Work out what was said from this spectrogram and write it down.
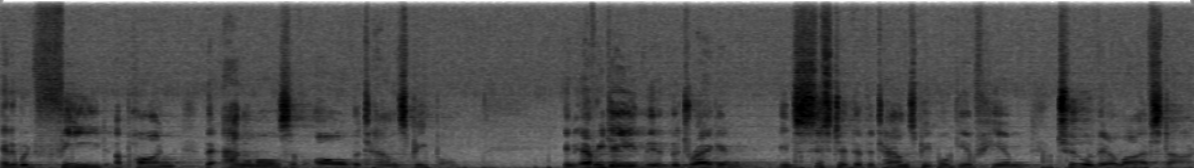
and it would feed upon the animals of all the townspeople. And every day the, the dragon insisted that the townspeople give him two of their livestock.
